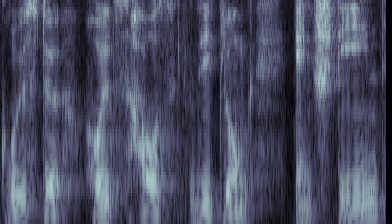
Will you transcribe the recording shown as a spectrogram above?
größte Holzhaussiedlung entstehen.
